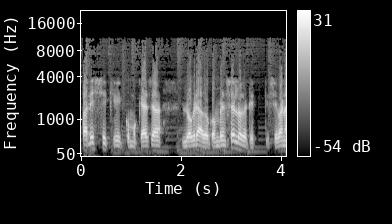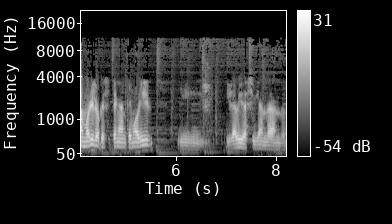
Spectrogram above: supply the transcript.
parece que como que haya logrado convencerlos de que, se van a morir lo que se tengan que morir y, la vida sigue andando.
